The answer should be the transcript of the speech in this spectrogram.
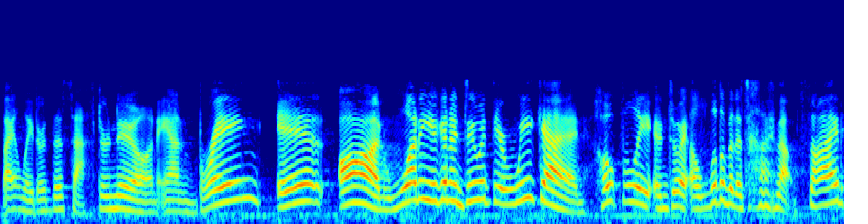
by later this afternoon. And bring it on. What are you going to do with your weekend? Hopefully enjoy a little bit of time outside.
